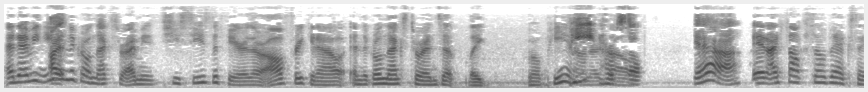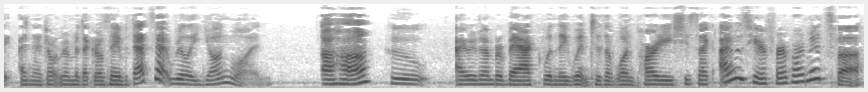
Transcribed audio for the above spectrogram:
And I mean, even I- the girl next to her, I mean, she sees the fear, they're all freaking out, and the girl next to her ends up, like, well, peeing, on herself. herself. Yeah. And I felt so bad, cause I, and I don't remember that girl's name, but that's that really young one Uh huh. who I remember back when they went to the one party, she's like, I was here for a bar mitzvah.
